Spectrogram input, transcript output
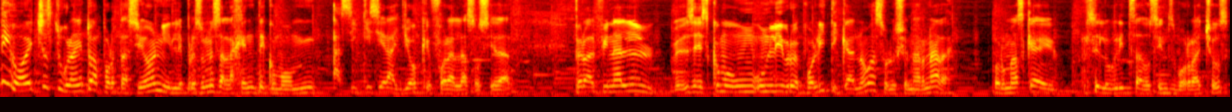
Digo, echas tu granito de aportación y le presumes a la gente como "Mm, así quisiera yo que fuera la sociedad. Pero al final es, es como un, un libro de política, no va a solucionar nada. Por más que se lo grites a 200 borrachos,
